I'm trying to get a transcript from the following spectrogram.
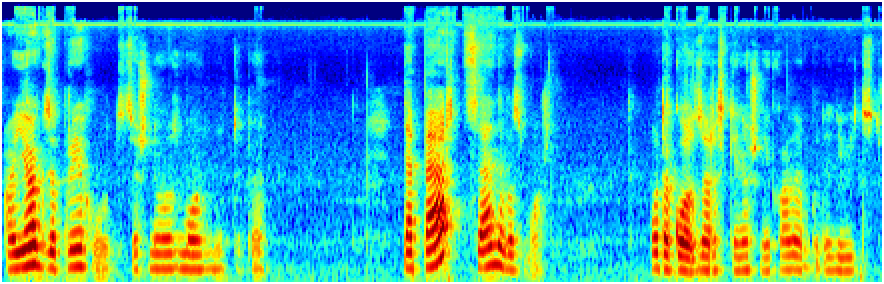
А як запригувати? Це ж невозможно тепер. Тепер це невозможно. Отако зараз кіношний кадр буде, дивіться.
